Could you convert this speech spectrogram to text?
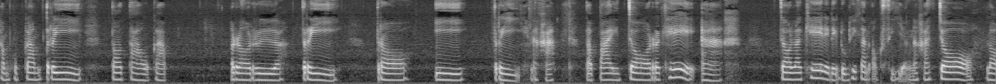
คำควบกล้ำตรีต่อเต่ากับรอเรือตรี ตรออี ตรี นะคะ ต่อไปจระเข้อ่า จระเข้เด็กๆดูที่การออกเสียงนะคะ จอรอ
